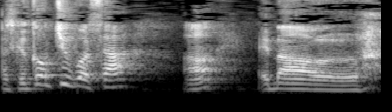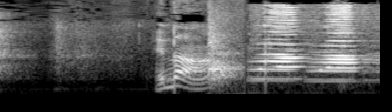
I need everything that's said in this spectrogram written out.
Parce que quand tu vois ça, hein, eh ben, euh, eh ben, hein.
